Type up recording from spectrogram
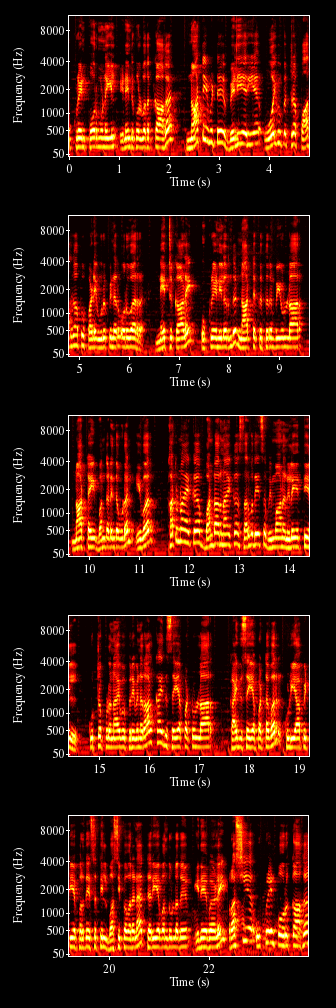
உக்ரைன் போர் முனையில் இணைந்து கொள்வதற்காக நாட்டை விட்டு வெளியேறிய ஓய்வு பெற்ற பாதுகாப்பு படை உறுப்பினர் ஒருவர் நேற்று காலை உக்ரைனிலிருந்து நாட்டுக்கு திரும்பியுள்ளார். நாட்டை வந்தடைந்தவுடன் இவர் கட்டுநாயக்க பண்டாரநாயக்க சர்வதேச விமான நிலையத்தில் குற்றப்புலனாய்வு பிரிவினரால் கைது செய்யப்பட்டுள்ளார். கைது செய்யப்பட்டவர் குளியாப்பிட்டிய பிரதேசத்தில் வசிப்பவர் என தெரிய வந்துள்ளது. இதேவேளை ரஷ்ய உக்ரைன் போருக்காக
